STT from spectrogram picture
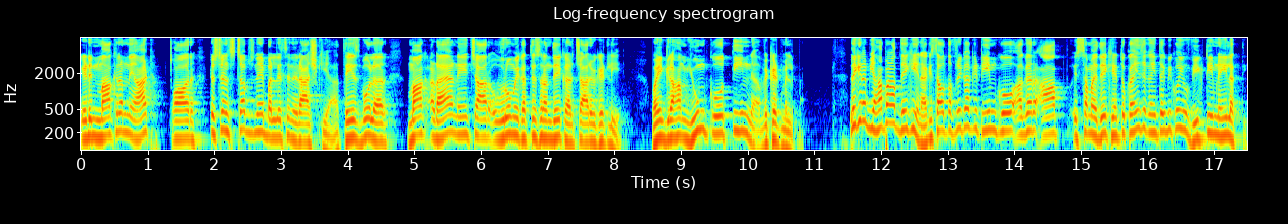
एडिन माकरम ने आठ और टिस्टन स्टब्स ने बल्ले से निराश किया। तेज बॉलर मार्क अडाया ने चार ओवरों में इकतीस रन देकर चार विकेट लिए। वहीं ग्राहम ह्यूम को तीन विकेट मिल पाए लेकिन अब यहाँ पर आप देखिए ना कि साउथ अफ्रीका की टीम को अगर आप इस समय देखें तो कहीं से कहीं तक भी कोई वीक टीम नहीं लगती।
